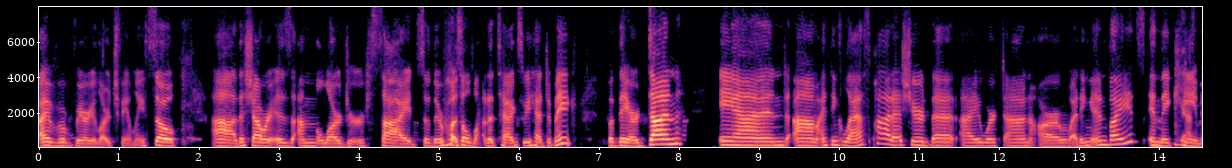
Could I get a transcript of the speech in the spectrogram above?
I have a very large family, so uh, the shower is on the larger side, so there was a lot of tags we had to make, but they are done. And um, I think last pod I shared that I worked on our wedding invites, and they Yes. came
